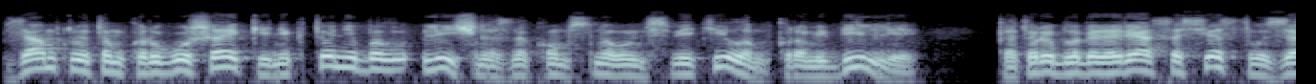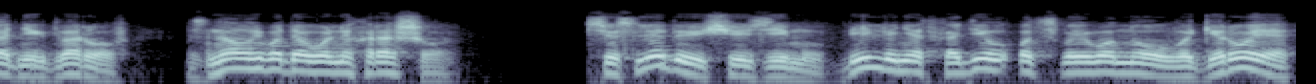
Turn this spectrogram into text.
В замкнутом кругу шайки никто не был лично знаком с новым светилом, кроме Билли, который благодаря соседству задних дворов знал его довольно хорошо. Всю следующую зиму Билли не отходил от своего нового героя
